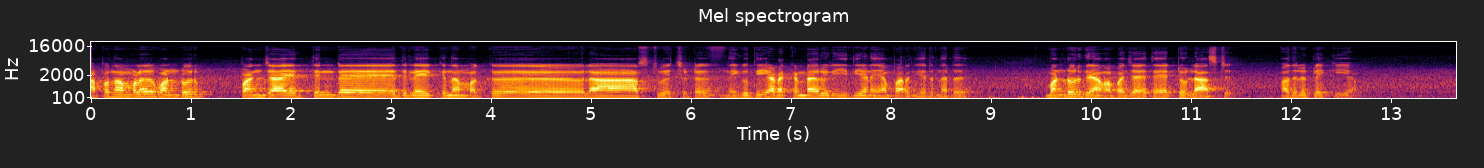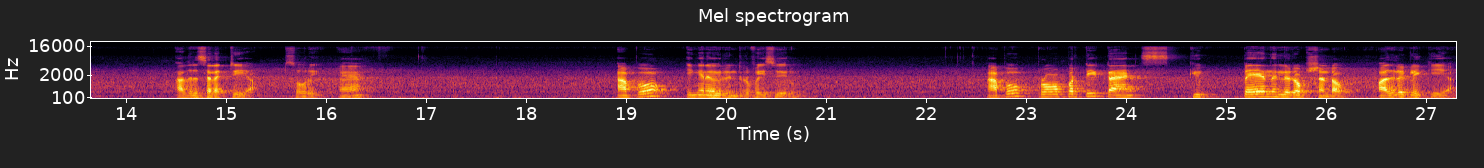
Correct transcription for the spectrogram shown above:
അപ്പോൾ നമ്മൾ വണ്ടൂർ പഞ്ചായത്തിന്റെ ഇതിലേക്ക് നമുക്ക് ലാസ്റ്റ് വെച്ചിട്ട് നികുതി അടക്കേണ്ട ഒരു രീതിയാണ് ഞാൻ പറഞ്ഞു തരുന്നത് വണ്ടൂർ ഗ്രാമപഞ്ചായത്ത് ഏറ്റവും ലാസ്റ്റ് അതിൽ ക്ലിക്ക് ചെയ്യാം. അതിൽ സെലക്ട് ചെയ്യാം. സോറി ഏ? അപ്പോൾ ഇങ്ങനെ ഒരു ഇന്റർഫേസ് വരും. അപ്പോൾ പ്രോപ്പർട്ടി ടാക്സ് ക്യുപ്പേ എന്നുള്ളൊരു ഓപ്ഷൻ ഉണ്ടാവും. അതിൽ ക്ലിക്ക് ചെയ്യാം.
